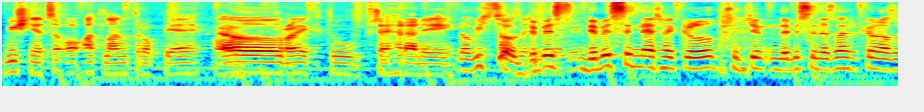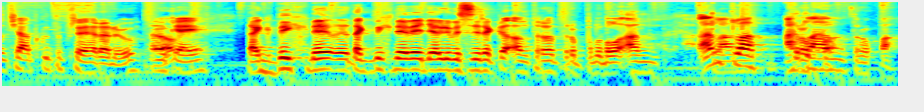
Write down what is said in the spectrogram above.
Víš něco o Atlantropě, o Eh, projektu přehrady? No víš co, kdyby, kdyby si neřekl předtím, kdyby si nezařekl na začátku tu přehradu, jo, OK. Tak, bych ne, tak bych nevěděl, kdyby si řekl Antratrop, nebo an, Antlatropa. Atlantropa.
